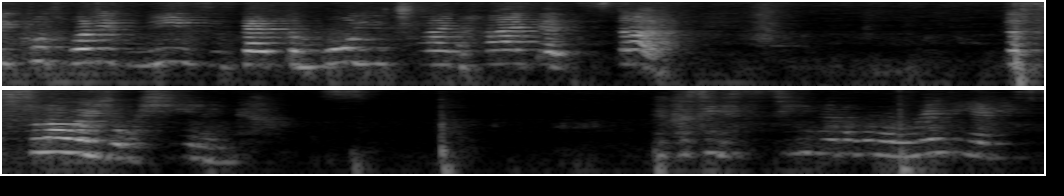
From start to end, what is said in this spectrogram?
Because what it means is that the more you try and hide that stuff, the slower your healing comes. Because he's seen it all already and he's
